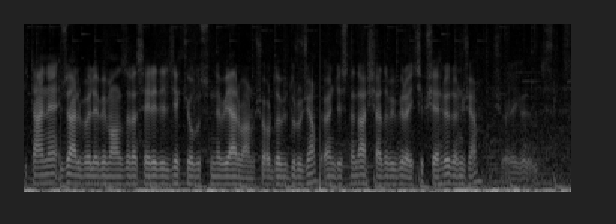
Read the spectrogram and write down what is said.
Bir tane güzel böyle bir manzara seyredilecek yol üstünde bir yer varmış. Orada bir duracağım. Öncesinde de aşağıda bir bira içip şehre döneceğim. Şöyle görebilirsiniz.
